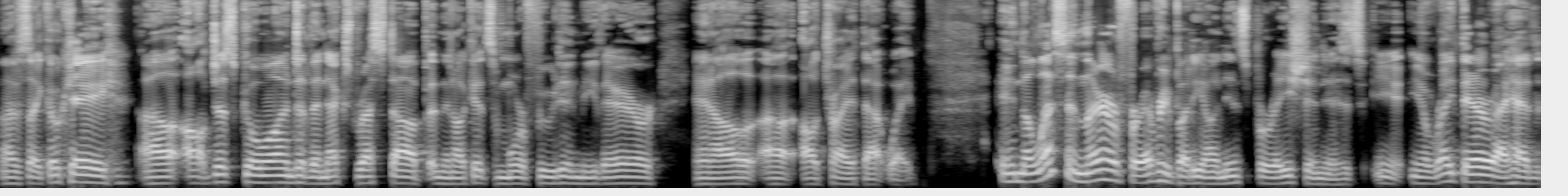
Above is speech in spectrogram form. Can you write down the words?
I was like, okay, I'll, I'll, just go on to the next rest stop, and then I'll get some more food in me there, and I'll uh, I'll try it that way. And the lesson there for everybody on inspiration is, you know, right there, I had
